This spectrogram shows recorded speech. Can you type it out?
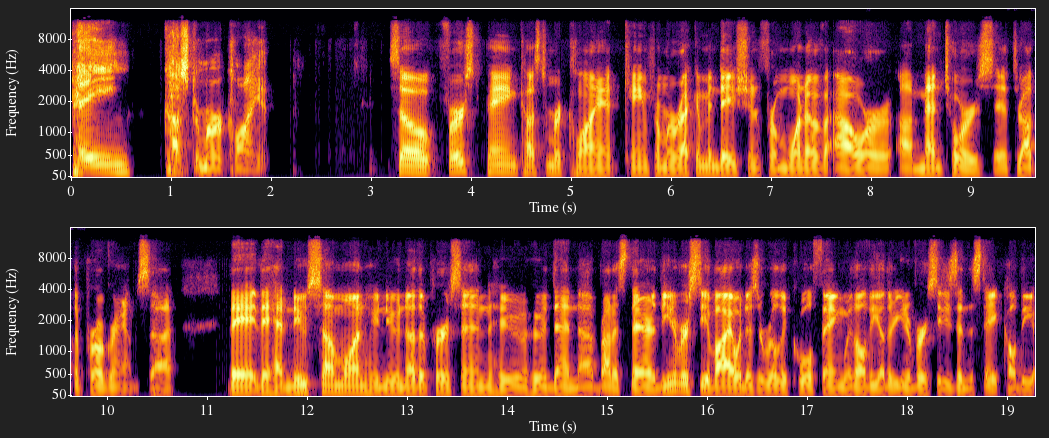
paying customer client? So, first paying customer client came from a recommendation from one of our uh, mentors uh, throughout the programs. Uh, they they had knew someone who knew another person who who had then uh, brought us there. The University of Iowa does a really cool thing with all the other universities in the state called the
